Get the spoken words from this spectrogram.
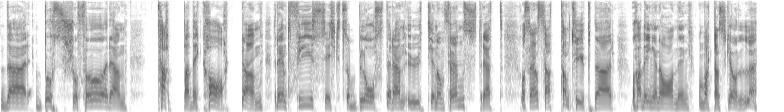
där busschauffören tappade kartan. Rent fysiskt så blåste den ut genom fönstret och sen satt han typ där och hade ingen aning om vart han skulle.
